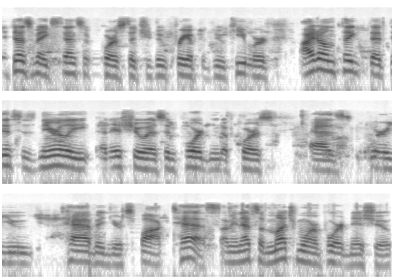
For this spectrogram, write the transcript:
It does make sense, of course, that you do free up the do keyword. I don't think that this is nearly an issue as important, of course, as where you tab in your Spock tests. I mean, that's a much more important issue.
